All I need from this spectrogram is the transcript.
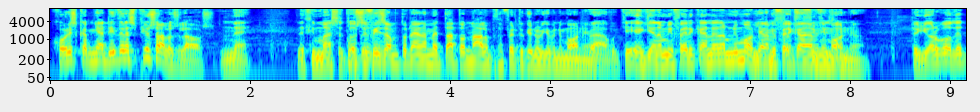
Χωρίς καμιά αντίδραση, ποιος άλλος λαός. Ναι. Δεν θυμάστε Που τότε. ψηφίζαμε τον ένα μετά τον άλλο που θα φέρει το καινούργιο μνημόνιο. Μπράβο. Και για να μην φέρει κανένα μνημόνιο. Για να μην Γι' αυτό φέρει κανένα ψηφίζαμε; μνημόνιο. Το Γιώργο, δεν,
